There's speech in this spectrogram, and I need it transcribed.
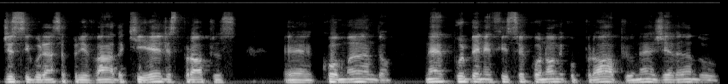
de segurança privada que eles próprios é, comandam, né, por benefício econômico próprio, né, gerando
